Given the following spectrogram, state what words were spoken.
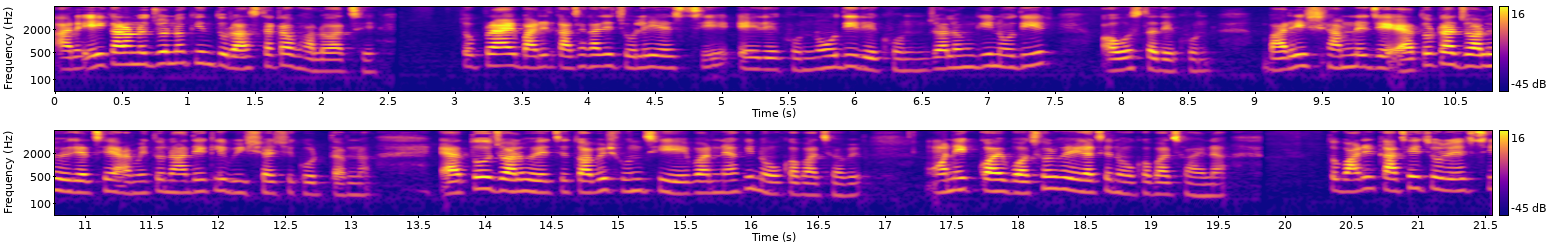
আর এই কারণের জন্য কিন্তু রাস্তাটা ভালো আছে। তো প্রায় বাড়ির কাছাকাছি চলে এসেছি। এই দেখুন নদী দেখুন জলঙ্গি নদীর অবস্থা দেখুন। বাড়ির সামনে যে এতটা জল হয়ে গেছে আমি তো না দেখলে বিশ্বাসই করতাম না। এত জল হয়েছে তবে শুনছি এবার নাকি নৌকা বাজ হবে। অনেক কয় বছর হয়ে গেছে নৌকা বাজ হয় না। তো বাড়ির কাছেই চলে এসেছি।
